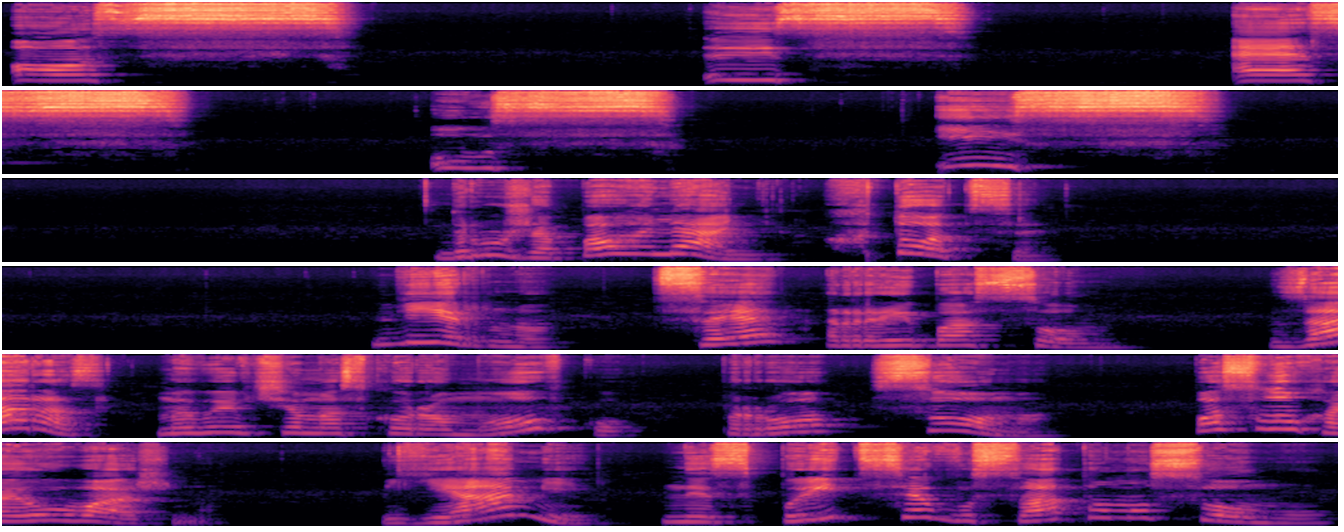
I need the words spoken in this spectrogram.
ос, ис, ес, ус, іс. Друже, поглянь, хто це? Вірно, це риба сом. Зараз ми вивчимо скоромовку про сома. Послухай уважно. В ямі не спиться вусатому сому,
